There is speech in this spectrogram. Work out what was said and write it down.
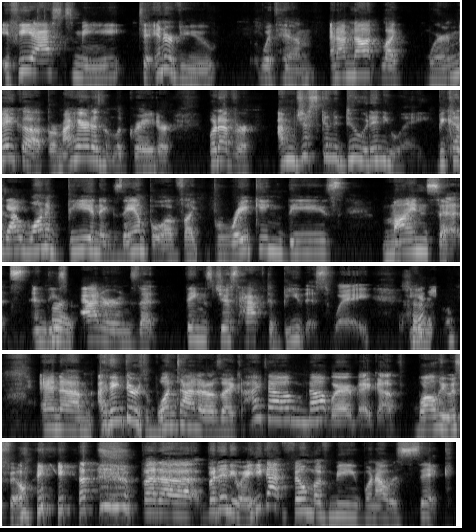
If he asks me to interview with him and I'm not like wearing makeup or my hair doesn't look great or whatever, I'm just going to do it anyway because I want to be an example of like breaking these mindsets and these right. patterns that things just have to be this way. Sure. You know? And um, I think there was one time that I was like, "Hi Tom, not wearing makeup" while he was filming. but uh, but anyway, he got film of me when I was sick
